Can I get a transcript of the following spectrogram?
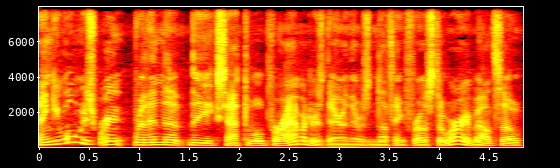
And you always were within the, the acceptable parameters there, and there was nothing for us to worry about. So,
